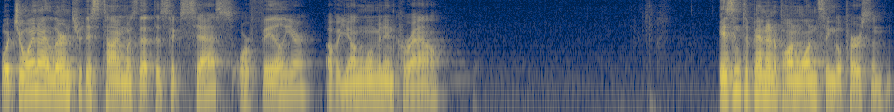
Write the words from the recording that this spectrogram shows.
What Joy and I learned through this time was that the success or failure of a young woman in Corral isn't dependent upon one single person.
